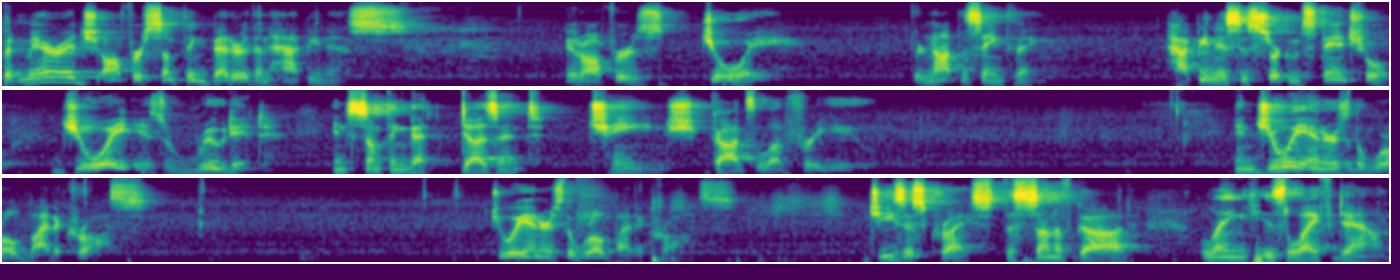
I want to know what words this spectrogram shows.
But marriage offers something better than happiness it offers joy. They're not the same thing. Happiness is circumstantial, joy is rooted in something that doesn't change God's love for you. And joy enters the world by the cross. Joy enters the world by the cross. Jesus Christ, the Son of God, laying his life down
